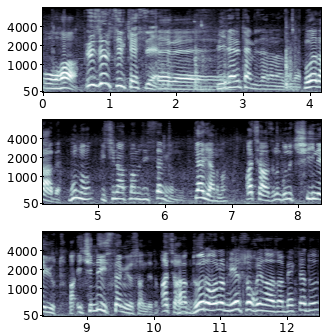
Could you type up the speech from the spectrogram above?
Oha. Üzüm sirkesi. Evet. Mideni temizler en azından. Murat abi bunu içine atmamızı istemiyor musun? Gel yanıma. Aç ağzını bunu çiğne yut. Bak içinde istemiyorsan dedim. Aç ağzını. Ha dur oğlum niye sokuyorsun ağzına? Bekle dur.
